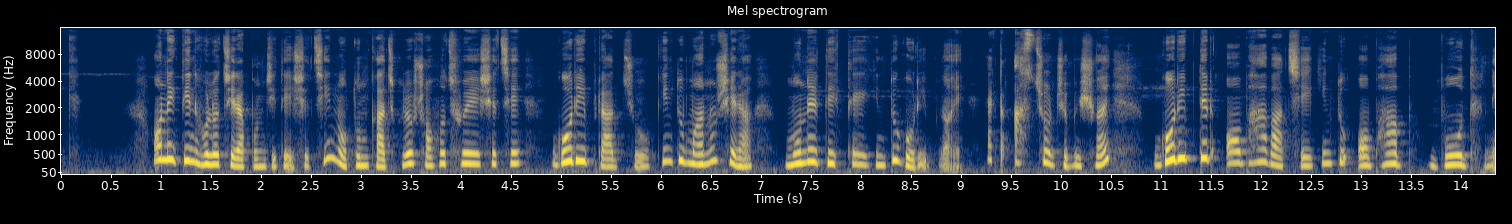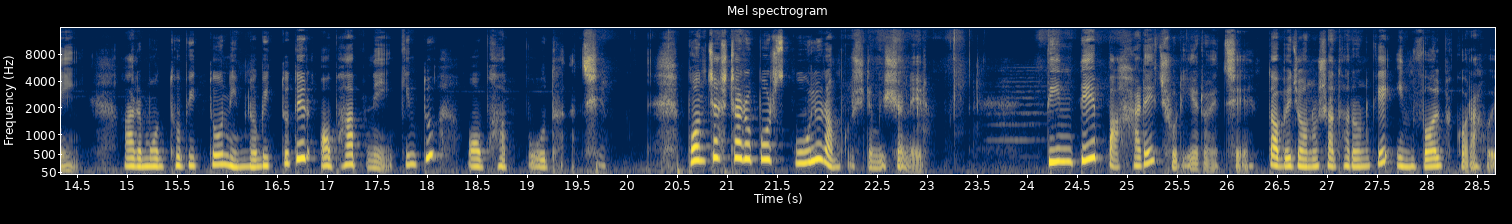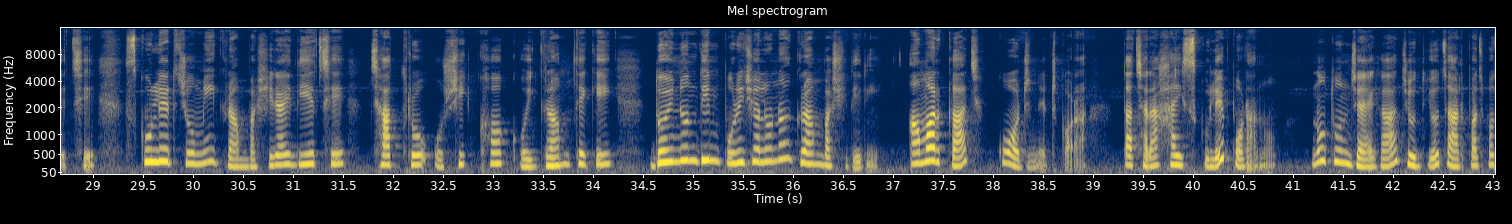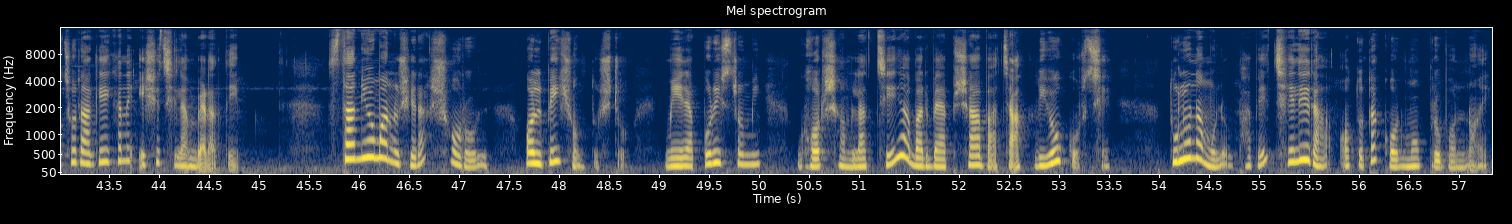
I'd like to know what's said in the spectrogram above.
অনেক দিন হলো চেরাপুঞ্জিতে এসেছি, নতুন কাজগুলো সহজ হয়ে এসেছে, গরিব রাজ্য, কিন্তু মানুষেরা মনের দিক থেকে কিন্তু গরিব নয়। একটা আশ্চর্য বিষয়, গরিবদের অভাব আছে, কিন্তু অভাব বোধ নেই। আর মধ্যবিত্ত, নিম্নবিত্তদের অভাব নেই, কিন্তু অভাব বোধ আছে। পঞ্চাশটার ওপর স্কুল রামকৃষ্ণ মিশনের। তিনটে পাহাড়ে ছড়িয়ে রয়েছে। তবে জনসাধারণকে ইনভলভ করা হয়েছে। স্কুলের জমি গ্রামবাসীরাই দিয়েছে। ছাত্র ও শিক্ষক ওই গ্রাম থেকেই। দৈনন্দিন পরিচালনা গ্রামবাসীদেরই। আমার কাজ কোঅর্ডিনেট করা। তাছাড়া হাই স্কুলে পড়ানো। নতুন জায়গা যদিও চার পাঁচ বছর আগে এখানে এসেছিলাম বেড়াতে। স্থানীয় মানুষেরা সরল, অল্পেই সন্তুষ্ট। মেয়েরা পরিশ্রমী, ঘর সামলাচ্ছে, আবার ব্যবসা বা চাকরিও করছে। তুলনামূলকভাবে ছেলেরা অতটা কর্মপ্রবণ নয়।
